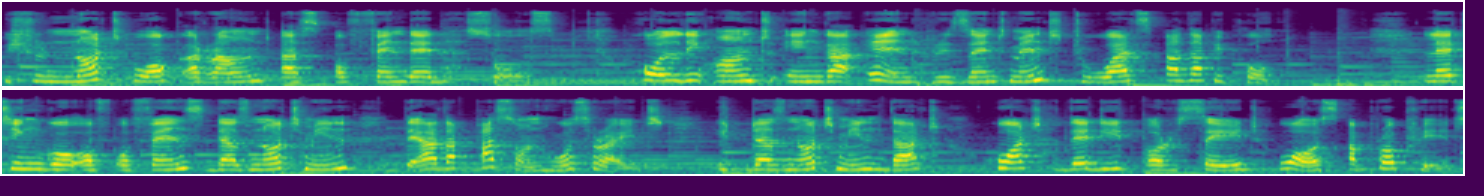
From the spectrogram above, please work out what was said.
we should not walk around as offended souls, holding on to anger and resentment towards other people. Letting go of offense does not mean the other person was right. It does not mean that what they did or said was appropriate.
